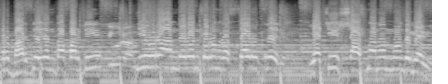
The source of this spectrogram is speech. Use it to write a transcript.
तर भारतीय जनता पार्टी तीव्र आंदोलन. करून रस्त्यावर उतरेल याची शासनानं नोंद घ्यावी.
